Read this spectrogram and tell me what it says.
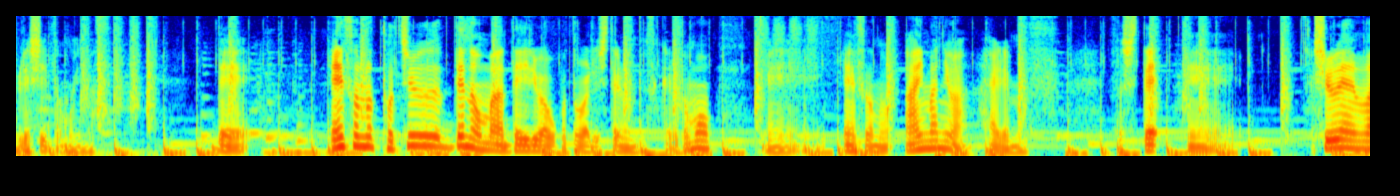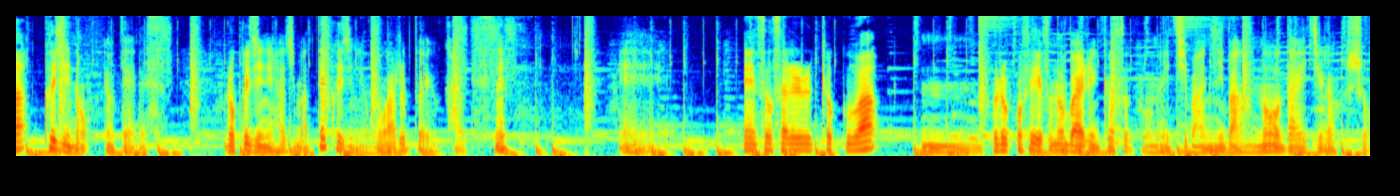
嬉しいと思います。で演奏の途中でのまあ出入りはお断りしてるんですけれども、えー、演奏の合間には入れます。そして、えー、終演は9時の予定です。6時に始まって9時に終わるという回ですね。えー、演奏される曲は、うんプロコフィエフのバイオリン協奏曲の1番2番の第1楽章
